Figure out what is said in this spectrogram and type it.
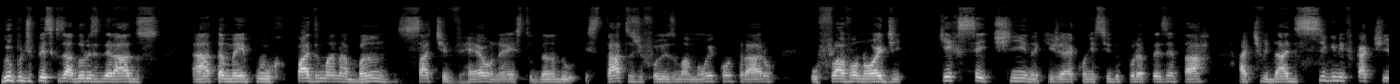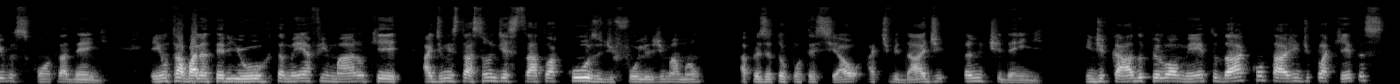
Grupo de pesquisadores liderados ah, também por Padmanabhan Sativell, né, estudando status de folhas do mamão, encontraram o flavonoide quercetina, que já é conhecido por apresentar atividades significativas contra a dengue. Em um trabalho anterior, também afirmaram que a administração de extrato aquoso de folhas de mamão apresentou potencial atividade anti-dengue, indicado pelo aumento da contagem de plaquetas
